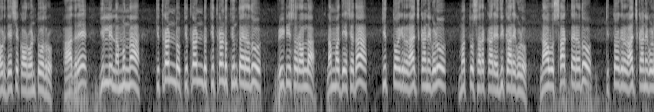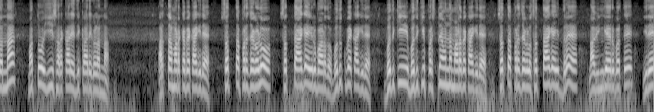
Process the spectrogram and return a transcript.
ಅವ್ರ ದೇಶಕ್ಕೆ ಅವ್ರು ಹೊಂಟು ಹೋದರು. ಆದರೆ ಇಲ್ಲಿ ನಮ್ಮನ್ನು ಕಿತ್ಕೊಂಡು ಕಿತ್ಕೊಂಡು ಕಿತ್ಕೊಂಡು ತಿಂತಾ ಇರೋದು ಬ್ರಿಟಿಷರು ಅಲ್ಲ. ನಮ್ಮ ದೇಶದ ಕಿತ್ತೋಗಿರೋ ರಾಜಕಾರಣಿಗಳು ಮತ್ತು ಸರ್ಕಾರಿ ಅಧಿಕಾರಿಗಳು. ನಾವು ಸಾಕ್ತಾ ಇರೋದು ಕಿತ್ತೋಗಿರೋ ರಾಜಕಾರಣಿಗಳನ್ನು ಮತ್ತು ಈ ಸರ್ಕಾರಿ ಅಧಿಕಾರಿಗಳನ್ನು. ಅರ್ಥ ಮಾಡ್ಕೋಬೇಕಾಗಿದೆ. ಸತ್ತ ಪ್ರಜೆಗಳು ಸತ್ತಾಗೆ ಇರಬಾರ್ದು. ಬದುಕಬೇಕಾಗಿದೆ. ಬದುಕಿ ಬದುಕಿ ಪ್ರಶ್ನೆಯನ್ನು ಮಾಡಬೇಕಾಗಿದೆ. ಸತ್ತ ಪ್ರಜೆಗಳು ಸತ್ತಾಗೆ ಇದ್ದರೆ ನಾವು ಹಿಂಗೆ ಇರ್ಬತ್ತೆ ಇದೇ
